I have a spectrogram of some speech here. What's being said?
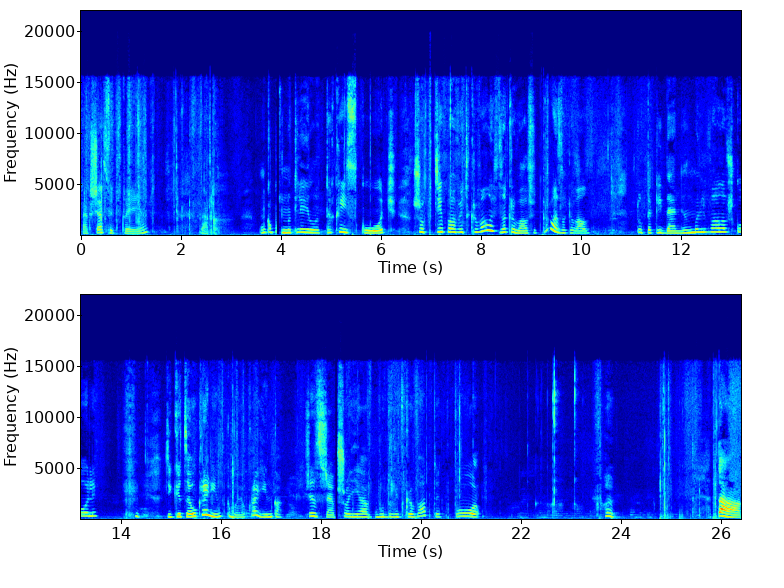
Так, зараз відкриємо. Так. Наклеїла такий скотч, щоб типа відкривалось, закривалось, відкривалось, закривалось. Тут такий день малювала в школі. Тільки це українська, бо я українка. Ще ще. Що я буду відкривати, то. Ге. Так.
